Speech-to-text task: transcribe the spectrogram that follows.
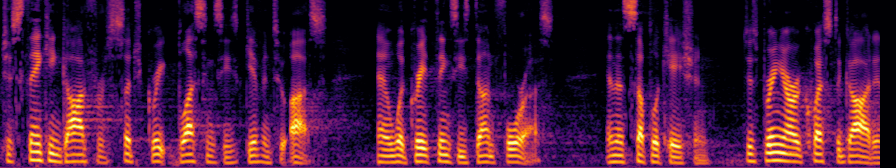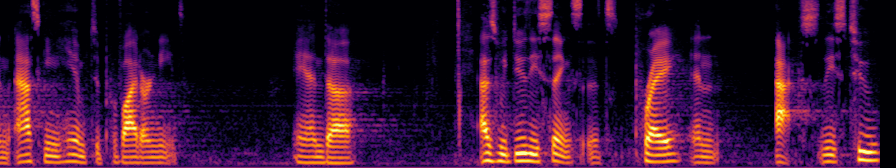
just thanking God for such great blessings He's given to us and what great things He's done for us and then supplication. Just bringing our requests to God and asking Him to provide our needs. And uh, as we do these things, it's pray and acts. These two,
